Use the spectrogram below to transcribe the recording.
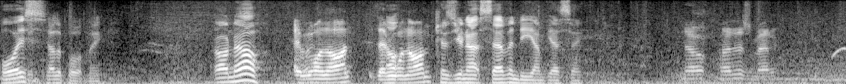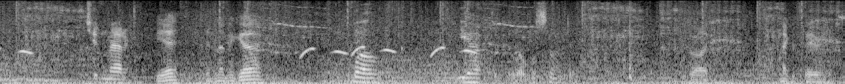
Boys. teleport me. Oh no. Everyone on? Is oh, everyone on? Because you're not 70, I'm guessing. No, no, it doesn't matter. It Shouldn't matter. Yeah, then let me go. Well, you have to be level 70. Right. Megatheriums.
